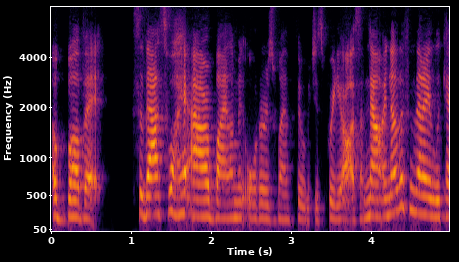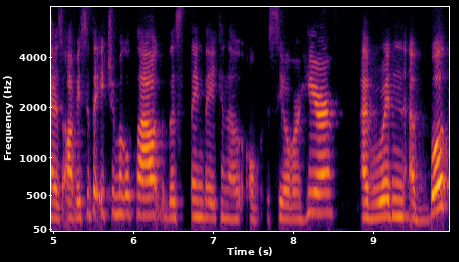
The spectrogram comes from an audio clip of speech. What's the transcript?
above it. So that's why our buy limit orders went through, which is pretty awesome. Now, another thing that I look at is obviously the Ichimoku cloud, this thing that you can see over here. I've written a book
